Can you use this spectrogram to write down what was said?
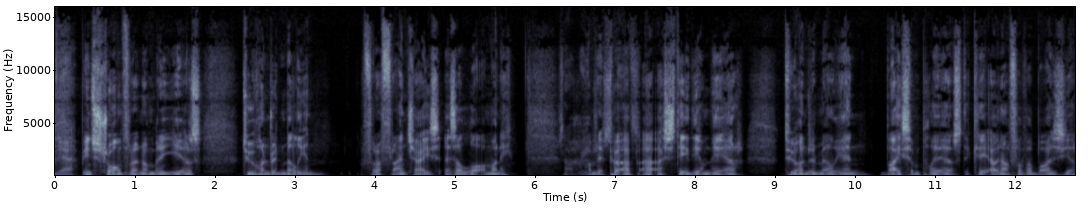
Yeah. been strong for a number of years. Two hundred million for a franchise is a lot of money. Having to put a, a, a stadium there, two hundred million, buy some players to create enough of a buzz. You're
